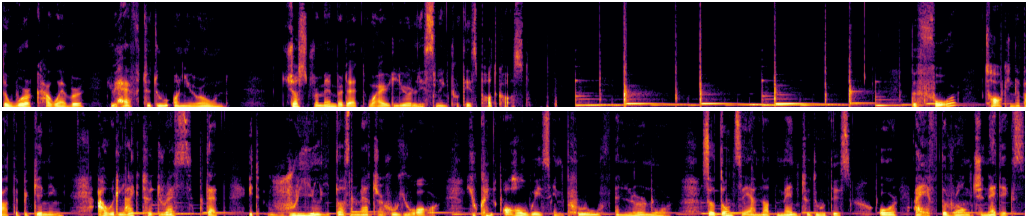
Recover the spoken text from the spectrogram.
the work, however, you have to do on your own. Just remember that while you're listening to this podcast. Before talking about the beginning, I would like to address that it really doesn't matter who you are. You can always improve and learn more. So don't say I'm not meant to do this or I have the wrong genetics.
